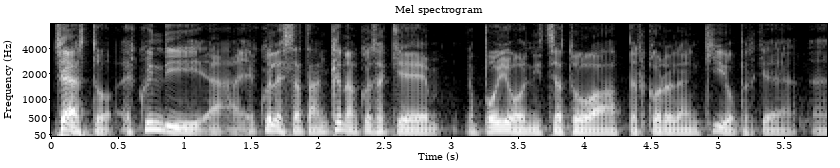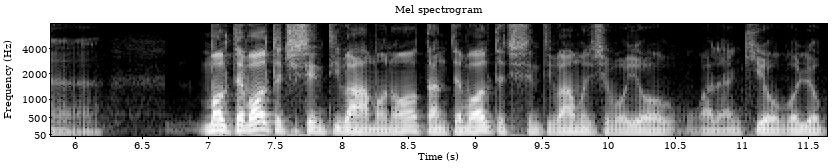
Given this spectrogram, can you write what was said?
Certo, e quindi eh, quella è stata anche una cosa che poi ho iniziato a percorrere anch'io perché eh, molte volte ci sentivamo, no? Tante volte ci sentivamo, dicevo io, guarda, anch'io voglio,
